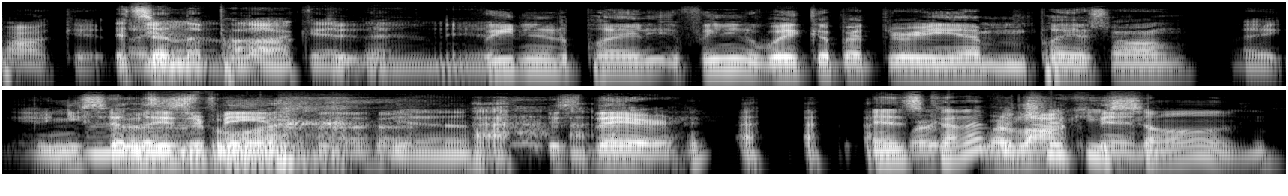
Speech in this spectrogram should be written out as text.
pocket. it's Like, in the pocket. it in, yeah. If we need to play, if we need to wake up at 3 a.m. and play a song, like and you said laser beam, yeah. it's there. and it's We're- kind of a tricky in. song.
